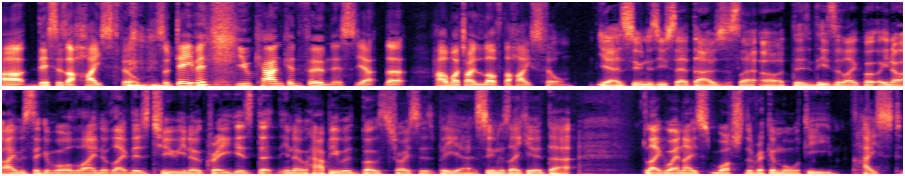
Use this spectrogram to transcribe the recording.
Uh, this is a heist film. So, David, you can confirm this, yeah, that how much I love the heist film. Yeah, as soon as you said that, I was just like, oh, th- these are like, but you know, I was thinking more the line of like, there's two. You know, Craig is that you know happy with both choices, but yeah, as soon as I heard that, like when I watched the Rick and Morty heist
